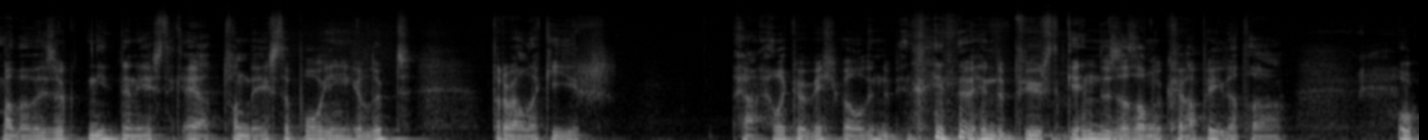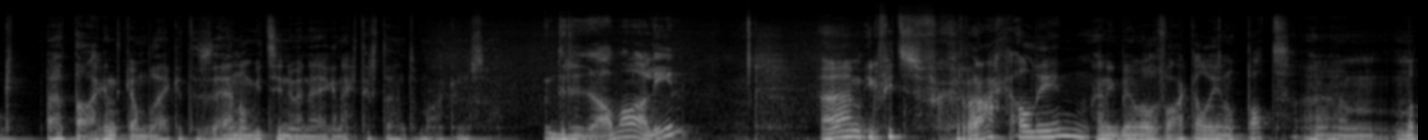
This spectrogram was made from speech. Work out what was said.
Maar dat is ook niet de eerste, ja, van de eerste poging gelukt. Terwijl ik hier ja, elke weg wel in de, in de, in de buurt ken. Dus dat is dan ook grappig dat dat ook uitdagend kan blijken te zijn om iets in mijn eigen achtertuin te maken. Of zo. Doe je dat allemaal alleen? Ehm, ik fiets graag alleen en ik ben wel vaak alleen op pad. Ehm, maar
